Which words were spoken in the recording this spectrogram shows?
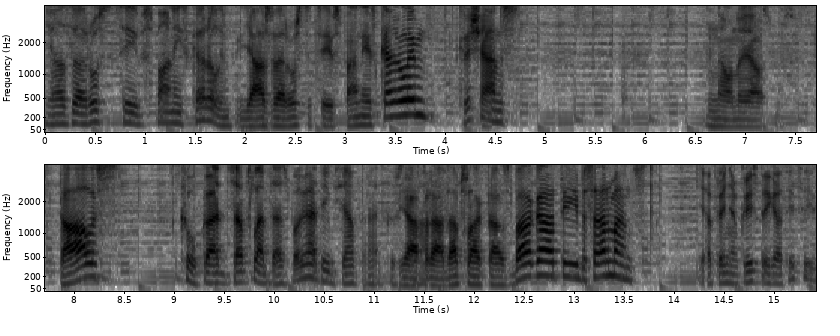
Jāzvēr uzticība Spānijas karalim. Jāzvēr uzticība Spānijas karalim, Krišānis, Nav no jausmas. Tālis, Kaut kādas apslēptās bagātības jāparāda. kur stāv. jāparāda apslēgtās bagātības, Armāns. Jāpieņem kristīgā ticība.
